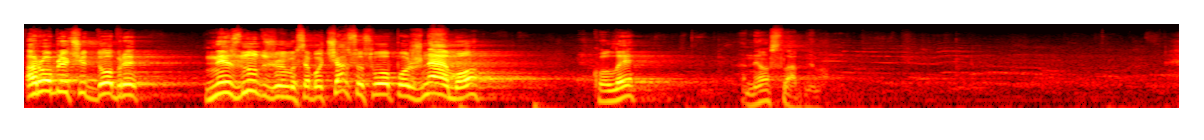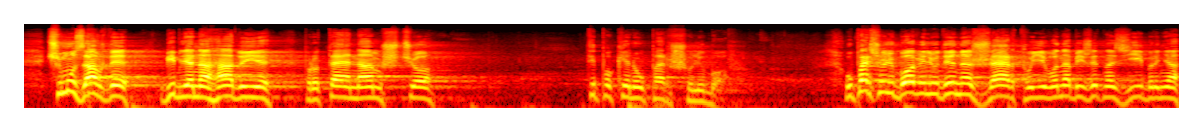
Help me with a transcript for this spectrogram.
А роблячи добре, не знуджуємося, бо часу свого пожнемо, коли не ослабнемо. Чому завжди Біблія нагадує про те нам, що ти покинув першу любов? У першій любові людина жертвує, вона біжить на зібрання,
